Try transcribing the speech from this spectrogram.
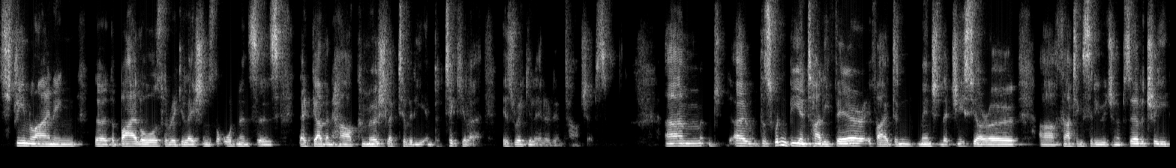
streamlining the, the bylaws, the regulations, the ordinances that govern how commercial activity in particular is regulated in townships. Um, uh, this wouldn't be entirely fair if I didn't mention that GCRO, uh, City Region Observatory,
